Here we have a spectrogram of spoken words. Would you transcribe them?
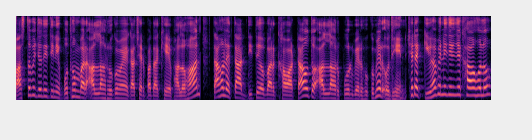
বাস্তবে যদি তিনি প্রথমবার আল্লাহর হুকুমে গাছের পাতা খেয়ে ভালো হন তাহলে তার দ্বিতীয়বার খাওয়াটাও তো আল্লাহর পূর্বের হুকুমের অধীন। সেটা কীভাবে নিজে নিজে খাওয়া হলো?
